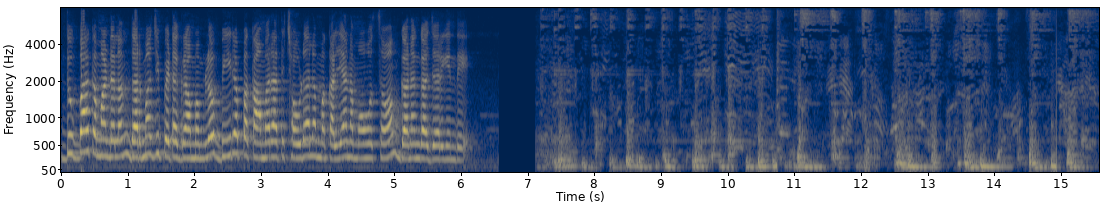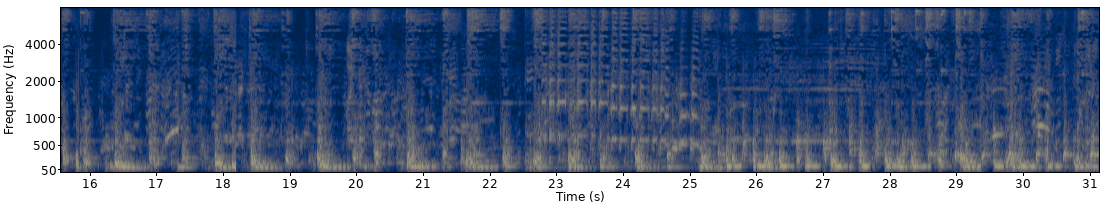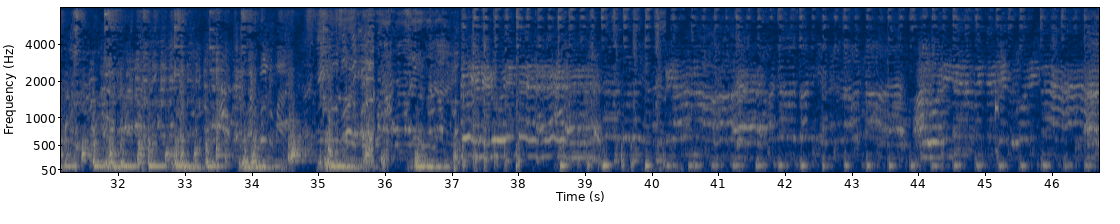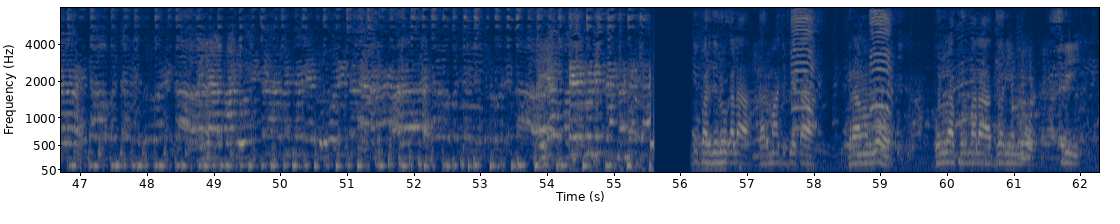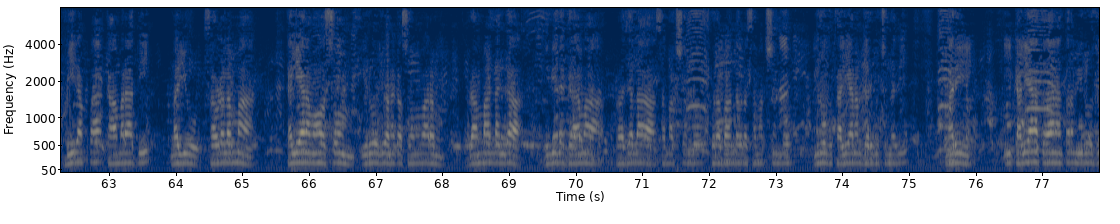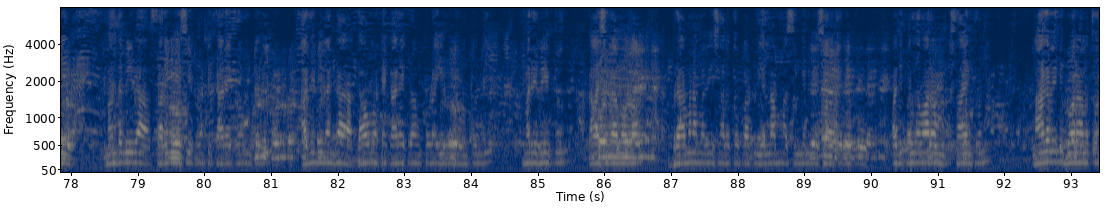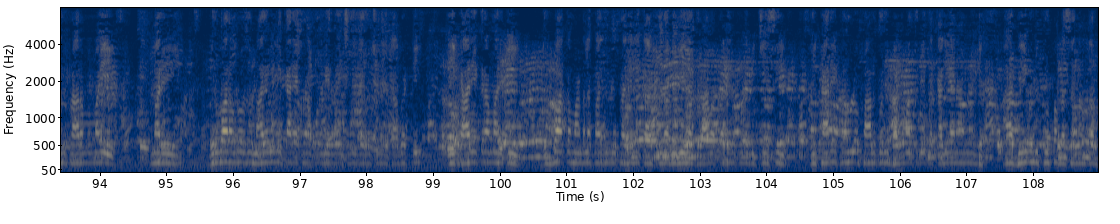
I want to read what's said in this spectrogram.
దుబ్బాక మండలం ధర్మాజీపేట గ్రామంలో బీరప్ప కామరాతి చౌడాలమ్మ కళ్యాణ మహోత్సవం ఘనంగా జరిగింది. పరిధిలో గల ధర్మాజిపేట గ్రామంలో గొల్ల కుర్మల ఆధ్వర్యంలో శ్రీ బీరప్ప కామరాతి మరియు సౌడలమ్మ కళ్యాణ మహోత్సవం ఈరోజు అనగా సోమవారం బ్రహ్మాండంగా వివిధ గ్రామ ప్రజల సమక్షంలో కుల బాంధవుల సమక్షంలో ఈరోజు కళ్యాణం జరుగుతున్నది. మరి ఈ కళ్యాణ తదనంతరం ఈరోజు మంద మీద సర్వ్ చేసేటువంటి కార్యక్రమం ఉంటుంది. అదేవిధంగా గావబట్టే కార్యక్రమం కూడా ఈరోజు ఉంటుంది. మరి రేపు కాశీరామమ్మ బ్రాహ్మణమ్మ వేషాలతో పాటు ఎల్లమ్మ సింగన్ వేషాలతో రేపు పది పదవారం సాయంత్రం నాగవెల్లి బోనాలతో ప్రారంభమై మరి గురువారం రోజు నాగవెల్లి కార్యక్రమం కూడా నిర్వహించడం జరుగుతున్నది కాబట్టి ఈ కార్యక్రమానికి దుబ్బాక మండల ప్రజలు ప్రజలే కాకుండా వివిధ గ్రామ ప్రజలు కూడా విచ్చేసి ఈ కార్యక్రమంలో పాల్గొని భగవంతుడి యొక్క కళ్యాణాన్ని ఆ దేవుని కృప ప్రసన్నంగా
